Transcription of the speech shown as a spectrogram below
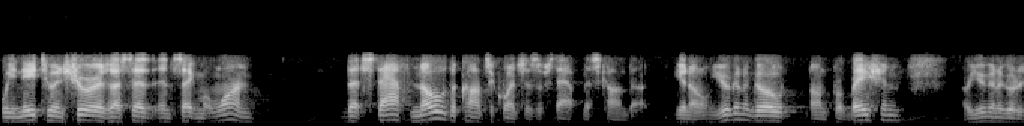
We need to ensure, as I said in segment one, that staff know the consequences of staff misconduct. You know, you're going to go on probation, or you're going to go to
